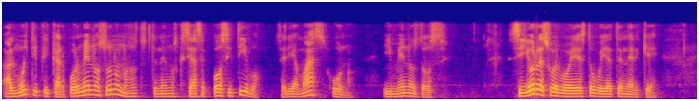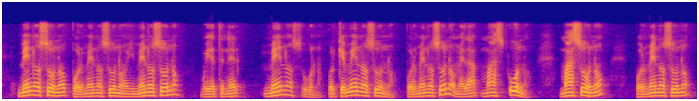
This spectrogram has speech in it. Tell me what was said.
al multiplicar por menos 1 nosotros tenemos que se hace positivo sería más 1 y menos 12 si yo resuelvo esto voy a tener que menos 1 por menos 1 y menos 1 voy a tener menos 1 porque menos 1 por menos 1 me da más 1 más 1 por menos 1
